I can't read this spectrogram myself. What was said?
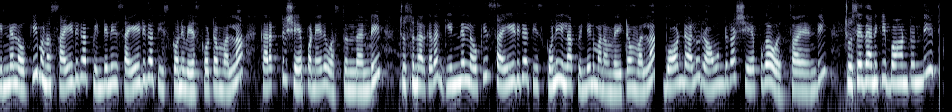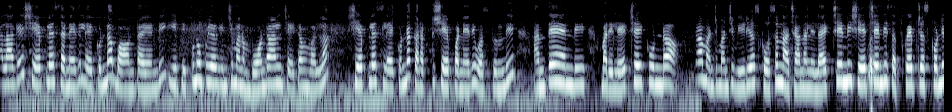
గిన్నెలోకి మనం సైడ్గా పిండిని సైడ్గా తీసుకొని వేసుకుంటాం వేసుకోవటం వల్ల కరెక్ట్ షేప్ అనేది వస్తుందండి. చూస్తున్నారు కదా గిన్నెలోకి సైడ్గా తీసుకొని ఇలా పిండిని మనం వేయటం వల్ల బోండాలు రౌండ్గా షేప్గా వస్తాయండి. చూసేదానికి బాగుంటుంది. అలాగే షేప్లెస్ అనేది లేకుండా బాగుంటాయండి. ఈ టిప్ను ఉపయోగించి మనం బోండాలను చేయటం వల్ల షేప్లెస్ లేకుండా కరెక్ట్ షేప్ అనేది వస్తుంది. అంతే అండి. మరి లేట్ చేయకుండా ఇంకా మంచి మంచి వీడియోస్ కోసం నా ఛానల్ని లైక్ చేయండి షేర్ చేయండి సబ్స్క్రైబ్ చేసుకోండి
